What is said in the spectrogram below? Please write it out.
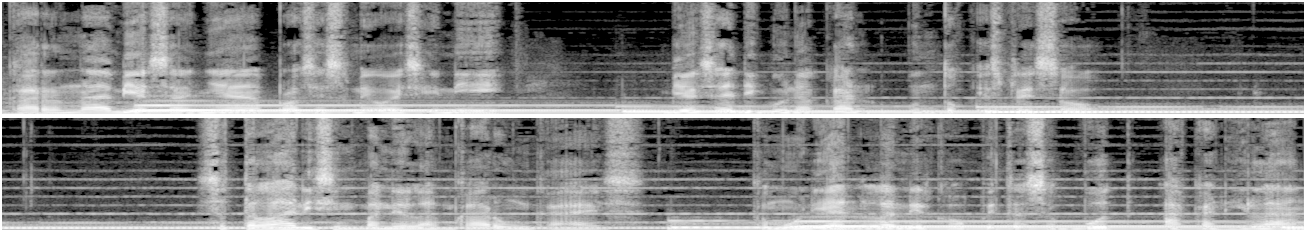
Karena biasanya proses semi wash ini biasa digunakan untuk espresso. Setelah disimpan di dalam karung, guys, kemudian lendir kopi tersebut akan hilang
